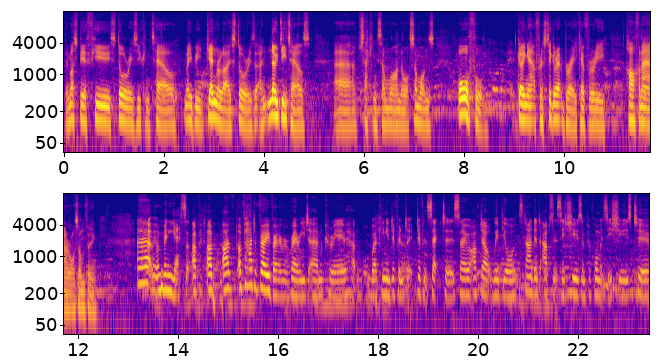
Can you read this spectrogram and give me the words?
There must be a few stories you can tell, maybe generalised stories and no details, uh, sacking someone or someone's awful, going out for a cigarette break every half an hour or something. Uh, I mean, yes, I've, I've, I've, I've had a very, very varied um, career working in different different sectors. So I've dealt with your standard absence issues and performance issues to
